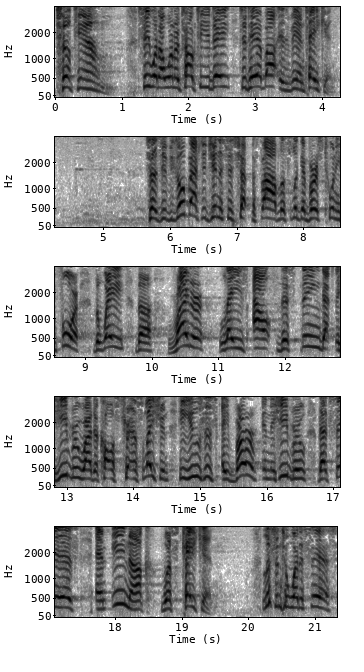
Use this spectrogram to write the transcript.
took him. See what I want to talk to you today, today about is being taken says if you go back to Genesis chapter 5, let's look at verse 24. The way the writer lays out this thing that the Hebrew writer calls translation, he uses a verb in the Hebrew that says, and Enoch was taken. Listen to what it says.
